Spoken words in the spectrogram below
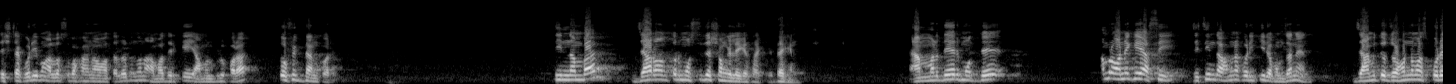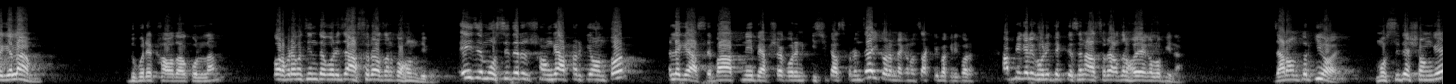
চেষ্টা করি এবং আল্লাহ সুবাহানা যেন আমাদেরকে এই আমলগুলো করার তৌফিক দান করে তিন নাম্বার, যার অন্তর মসজিদের সঙ্গে লেগে থাকে। দেখেন, আমাদের মধ্যে আমরা অনেকেই আছি যে চিন্তা ভাবনা করি কি রকম জানেন? যে আমি তো জহর নামাজ পড়ে গেলাম, দুপুরে খাওয়া দাওয়া করলাম, তারপরে আমি চিন্তা করি যে আসরে আজান কখন দিব? এই যে মসজিদের সঙ্গে আপনার কি অন্তর? লেগে আছে বা আপনি ব্যবসা করেন, কৃষি কাজ করেন, যাই করেন না কেন, চাকরি বাকরি করেন, আপনি খালি ঘড়ি দেখতেছেন আসরে আজান হয়ে গেল কিনা? যার অন্তর কি হয়? মসজিদের সঙ্গে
